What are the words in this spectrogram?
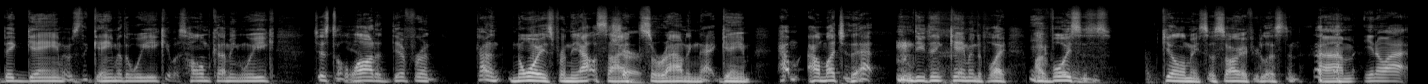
big game. It was the game of the week, it was homecoming week. Just a lot of different kind of noise from the outside Sure. surrounding that game. How, how much of that do you think came into play? My voice is killing me, so sorry if you're listening. um, you know, I,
